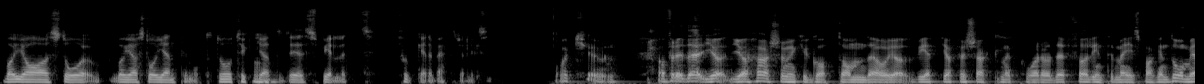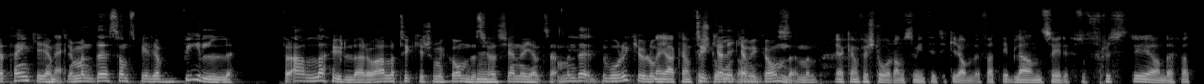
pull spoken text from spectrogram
vad jag står, vad jag står gentemot, då tycker mm. jag att det spelet funkade bättre. Liksom. Vad kul. Ja, för det där, jag, jag hör så mycket gott om det och jag vet jag försökte mig på det och det föll inte mig i smaken då. Men jag tänker egentligen, men det är sånt spel jag vill. För alla hyllar och alla tycker så mycket om det mm. så jag känner egentligen så men det, det vore kul att tycka lika dem, mycket om det. Men... Jag kan förstå dem som inte tycker om det för att ibland så är det så frustrerande för att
